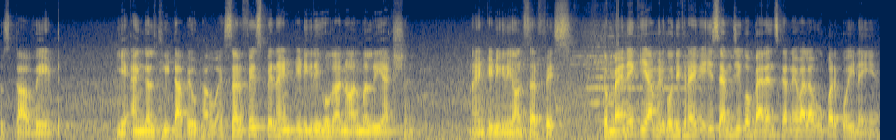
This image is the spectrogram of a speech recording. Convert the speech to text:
उसका वेट ये एंगल थीटा पे उठा हुआ है। सरफेस पे 90 डिग्री होगा normal reaction 90 degree on surface तो मैंने किया, मेरे को दिख रहा है कि इस एम को बैलेंस करने वाला ऊपर कोई नहीं है।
